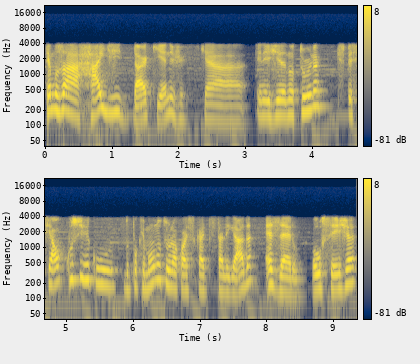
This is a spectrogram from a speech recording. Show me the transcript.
Temos a Raid Dark Energy, que é a energia noturna especial. Custo de recuo do Pokémon noturno ao qual essa carta está ligada é zero. Ou seja,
